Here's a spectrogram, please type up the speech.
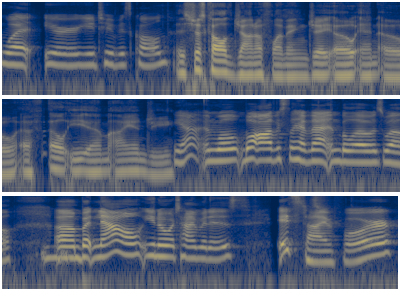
what your YouTube is called. It's just called Jono Fleming, J O N O F L E M I N G. Yeah, and we'll we'll obviously have that in below as well. Mhm. Um, but now you know what time it is. it's time for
